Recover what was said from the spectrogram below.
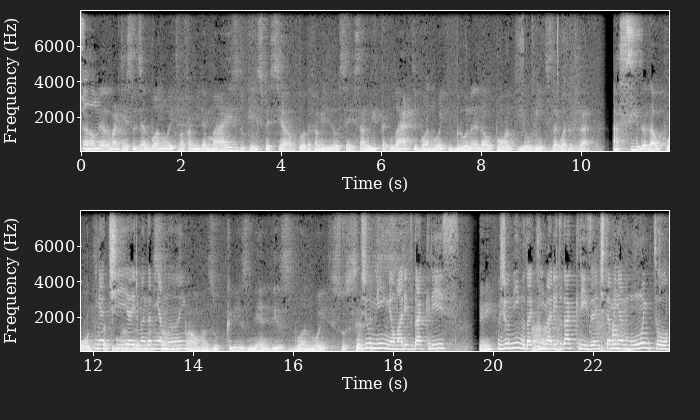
Sim. A Leandro Martins está dizendo boa noite, uma família mais do que especial, toda a família de vocês. Alita Goulart, boa noite. Bruna Dal Ponte e ouvintes da Guarujá. A Cida Dal Ponte. Minha tia, irmã da minha mãe. Palmas. O Cris Mendes, boa noite, sucesso. O Juninho, o marido da Cris. Quem? O Juninho daqui, Ah. marido da Cris. A gente também é muito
